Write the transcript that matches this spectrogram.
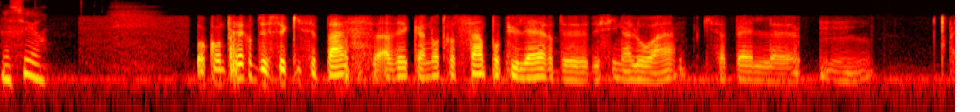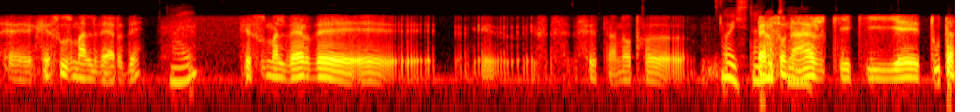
Bien sûr. Au contraire de ce qui se passe avec un autre saint populaire de, de Sinaloa s'appelle euh, euh, Jesus Malverde. Oui. Jesus Malverde, est- est- c'est un autre Oui, c'est un personnage qui, qui est tout à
